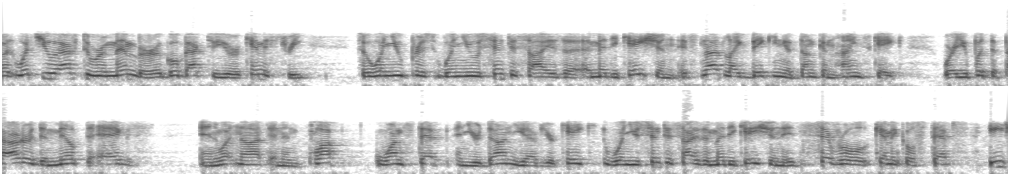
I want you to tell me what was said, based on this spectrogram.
what, what you have to remember, go back to your chemistry. So when you pres- when you synthesize a, a medication, it's not like baking a Duncan Hines cake, where you put the powder, the milk, the eggs, and whatnot, and then plop one step and you're done. You have your cake. When you synthesize a medication, it's several chemical steps. Each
